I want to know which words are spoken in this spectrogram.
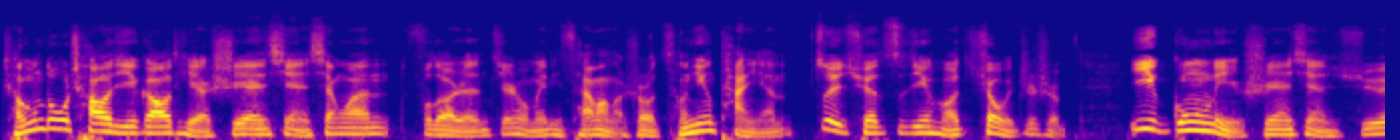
成都超级高铁实验线相关负责人接受媒体采访的时候，曾经坦言，最缺资金和社会支持，一公里实验线需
